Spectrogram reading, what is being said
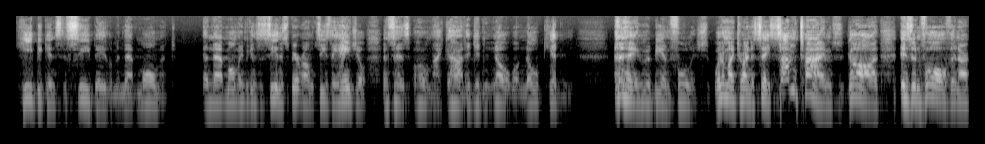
he begins to see Balaam in that moment. In that moment, he begins to see in the spirit realm, sees the angel, and says, Oh my God, I didn't know. Well, no kidding. he would being foolish. What am I trying to say? Sometimes God is involved in our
